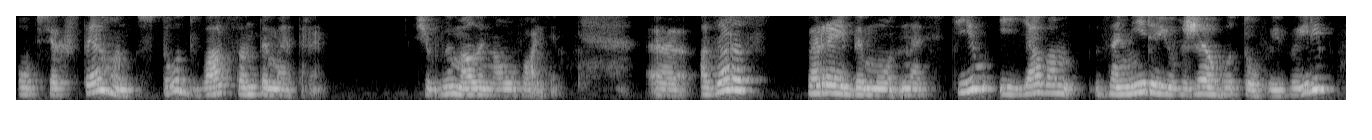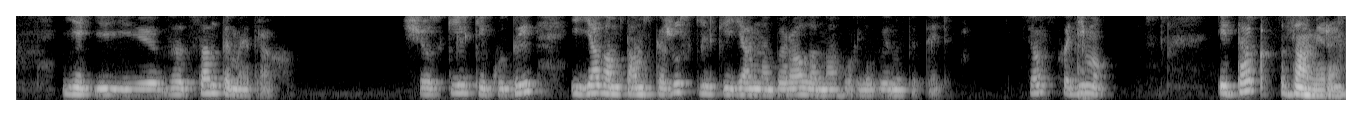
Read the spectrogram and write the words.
обсяг стегон 102 см, щоб ви мали на увазі. Е, А зараз перейдемо на стіл, і я вам заміряю вже готовий виріб в сантиметрах. Що скільки, куди, і я вам там скажу, скільки я набирала на горловину петель. Все, ходімо. І так, заміри.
